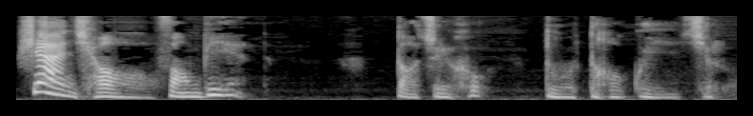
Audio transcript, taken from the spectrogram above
善巧方便，到最后都到归极乐。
